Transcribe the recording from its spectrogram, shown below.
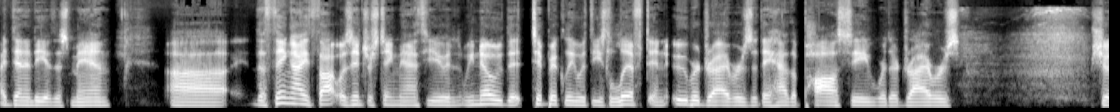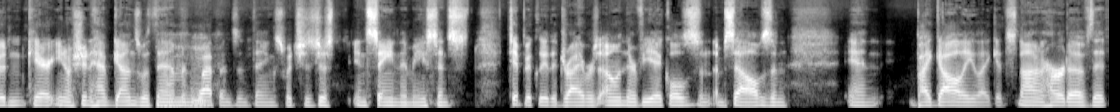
identity of this man. Uh, the thing I thought was interesting, Matthew, and we know that typically with these Lyft and Uber drivers that they have the policy where their drivers shouldn't carry, you know, shouldn't have guns with them and mm-hmm. weapons and things, which is just insane to me since typically the drivers own their vehicles and themselves and and by golly, like it's not unheard of that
